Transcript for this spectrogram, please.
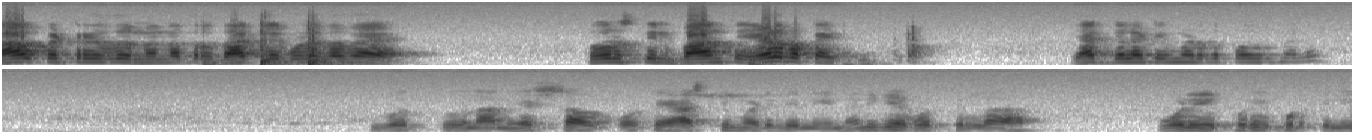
ನಾವು ಕಟ್ಟಿರೋದು ನನ್ನ ಹತ್ರ ದಾಖಲೆಗಳಿದಾವೆ, ತೋರಿಸ್ತೀನಿ ಬಾ ಅಂತ ಹೇಳ್ಬೇಕಾಯ್ತು. ಯಾಕೆ ಗಲಾಟೆ ಮಾಡಿದಪ್ಪ ಅವ್ರ ಮೇಲೆ? ಇವತ್ತು ನಾನು ಎಷ್ಟು ಸಾವಿರ ಕೋಟಿ ಆಸ್ತಿ ಮಾಡಿದ್ದೀನಿ, ನನಗೆ ಗೊತ್ತಿಲ್ಲ. ಹೋಳಿ ಕುರಿ ಕೊಡ್ತೀನಿ,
